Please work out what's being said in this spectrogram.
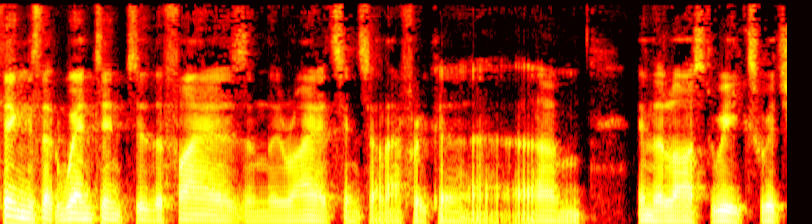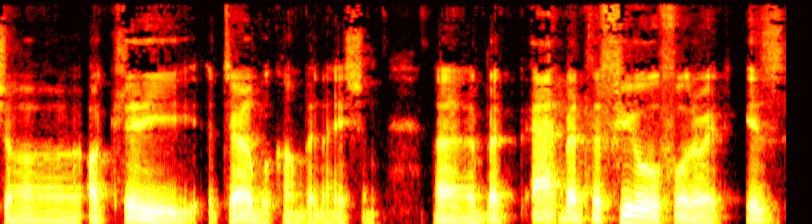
things that went into the fires and the riots in South Africa um, in the last weeks, which are are clearly a terrible combination. Uh, but uh, but the fuel for it is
